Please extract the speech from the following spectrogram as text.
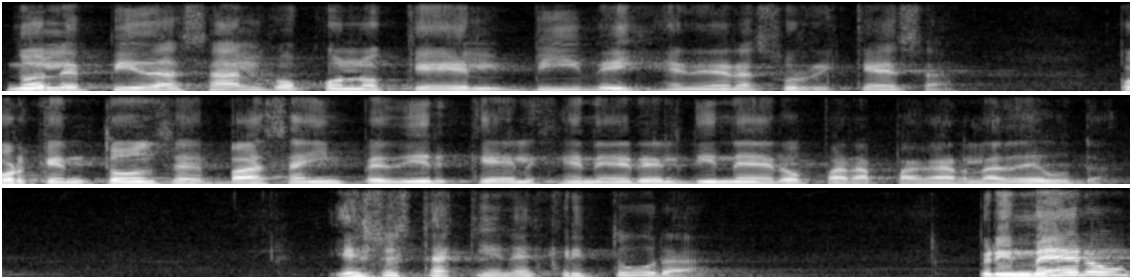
no le pidas algo con lo que él vive y genera su riqueza, porque entonces vas a impedir que él genere el dinero para pagar la deuda. Eso está aquí en escritura. Primero,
